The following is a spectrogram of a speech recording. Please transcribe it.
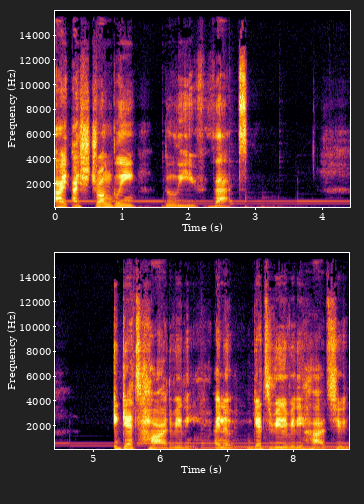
I, I strongly believe that it gets hard, really. I know it gets really, really hard to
